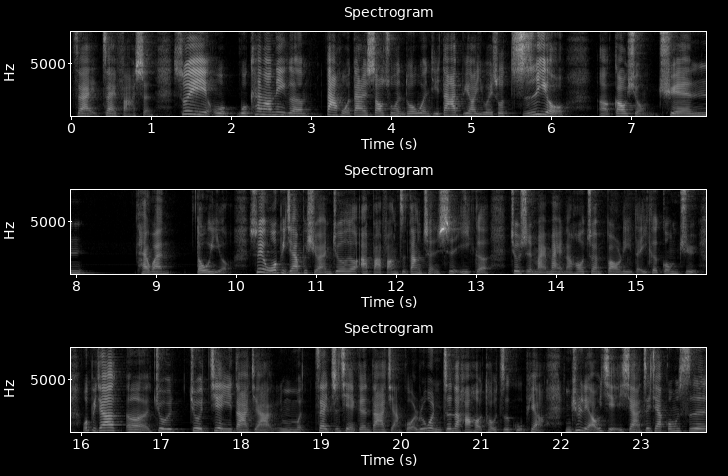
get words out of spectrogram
在在发生。所以我我看到那个大火，当然烧出很多问题，大家不要以为说只有呃高雄，全台湾。都有，所以我比较不喜欢，就是说啊，把房子当成是一个就是买卖然后赚暴利的一个工具。我比较呃，就就建议大家，嗯，在之前也跟大家讲过，如果你真的好好投资股票，你去了解一下这家公司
